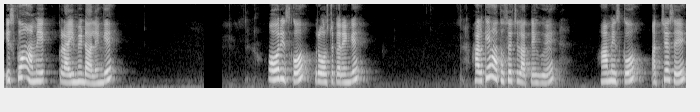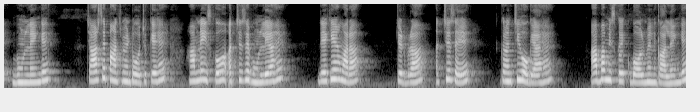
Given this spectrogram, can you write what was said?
इसको हम एक कढ़ाई में डालेंगे और इसको रोस्ट करेंगे। हल्के हाथों से चलाते हुए हम इसको अच्छे से भून लेंगे। चार से पाँच मिनट हो चुके हैं। हमने इसको अच्छे से भून लिया है। देखिए हमारा चिड़बड़ा अच्छे से क्रंची हो गया है। अब हम इसको एक बॉल में निकाल लेंगे।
